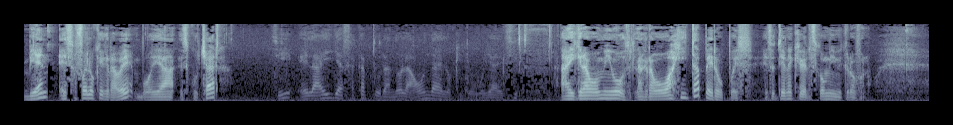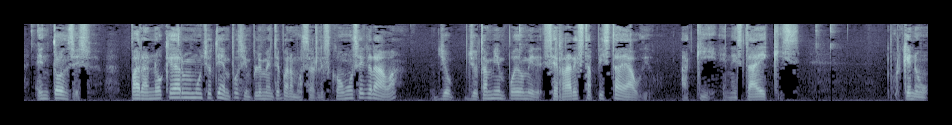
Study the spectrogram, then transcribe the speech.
Bien, eso fue lo que grabé. Voy a escuchar. Sí, él ahí ya está capturando la onda de lo que yo voy a decir. Ahí grabó mi voz. La grabó bajita, pero pues eso tiene que ver con mi micrófono. Entonces, para no quedarme mucho tiempo, simplemente para mostrarles cómo se graba, yo, yo también puedo, mire, cerrar esta pista de audio aquí, en esta X. Porque no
